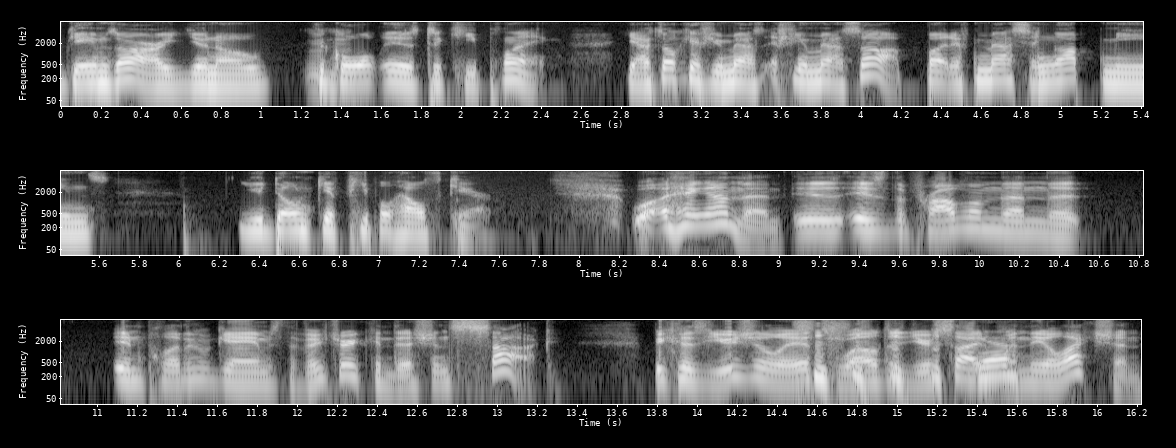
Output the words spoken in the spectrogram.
games are, you know, the Mhm. goal is to keep playing. Yeah, it's okay if you mess if you mess up, but if messing up means you don't give people health care. Well, hang on then. Is is the problem then that in political games the victory conditions suck? Because usually it's well did your side Yeah. win the election,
